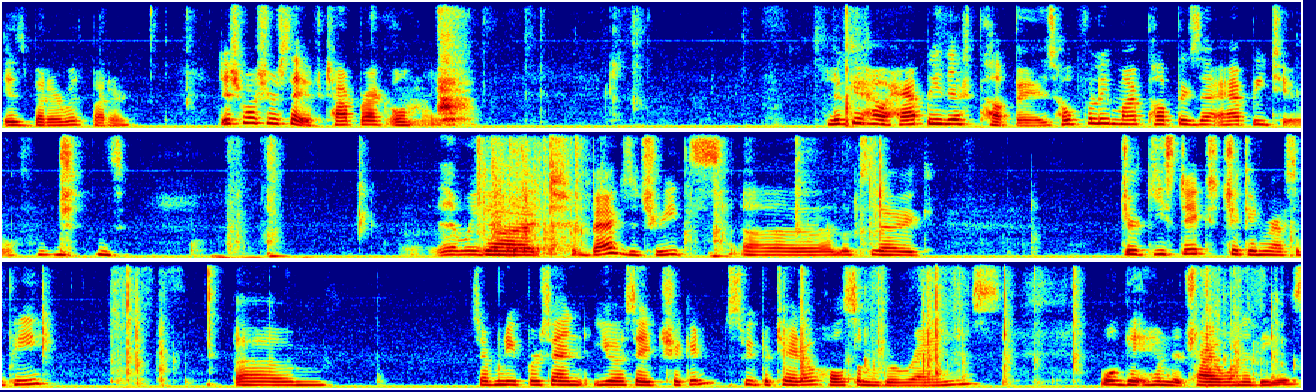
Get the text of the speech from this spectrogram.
is better with butter. Dishwasher safe, top rack only. Look at how happy this pup is. Hopefully my pup is that happy too. then we got bags of treats. Uh, looks like jerky sticks, chicken recipe. Um, 70% USA chicken, sweet potato, wholesome grains. We'll get him to try one of these.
